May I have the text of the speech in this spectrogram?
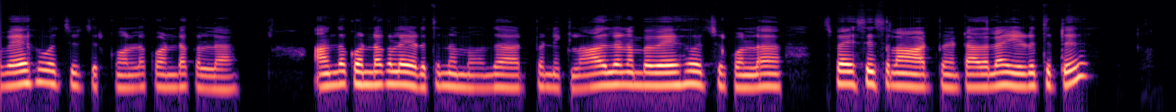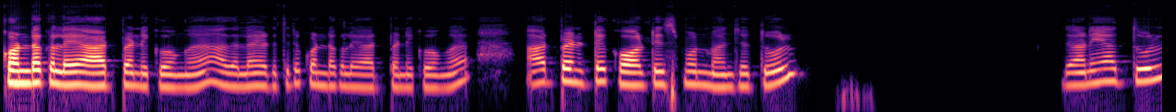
வேக வச்சு வச்சுருக்கோம்ல கொண்டக்கடல அந்த கொண்டக்கடலை எடுத்து நம்ம வந்து ஆட் பண்ணிக்கலாம். அதில் நம்ம வேக வச்சுருக்கோம்ல ஸ்பைசஸ்லாம் ஆட் பண்ணிட்டு அதெல்லாம் எடுத்துட்டு கொண்டக்கடலையை ஆட் பண்ணிக்கோங்க. அதெல்லாம் எடுத்துகிட்டு கொண்டக்கடலையை ஆட் பண்ணிக்கோங்க. ஆட் பண்ணிவிட்டு கால் டீஸ்பூன் மஞ்சத்தூள் தனியாத்தூள்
